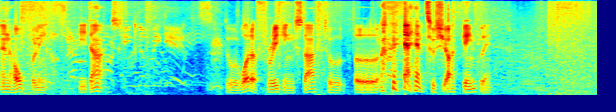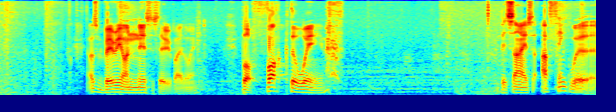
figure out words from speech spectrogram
And hopefully he dies. Dude, what a freaking start to uh to Chaac gameplay. That was very unnecessary by the way. But fuck the wave. Besides, I think we're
